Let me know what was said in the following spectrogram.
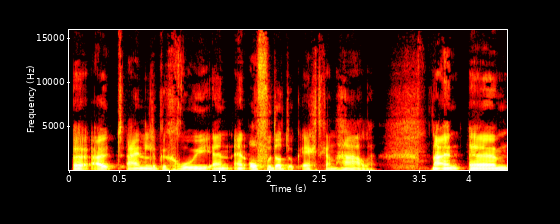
eh, uiteindelijke groei en, en of we dat ook echt gaan halen. Nou, en ehm,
